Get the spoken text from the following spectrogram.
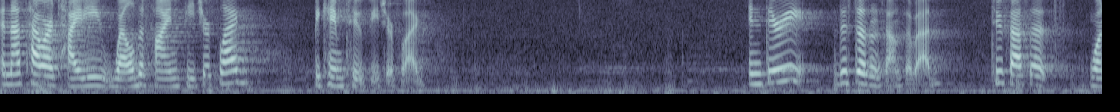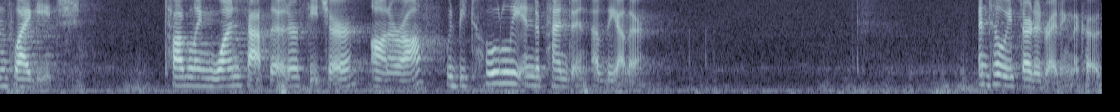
And that's how our tidy, well-defined feature flag became two feature flags. In theory, this doesn't sound so bad. Two facets, one flag each. Toggling one facet or feature on or off would be totally independent of the other. until we started writing the code.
